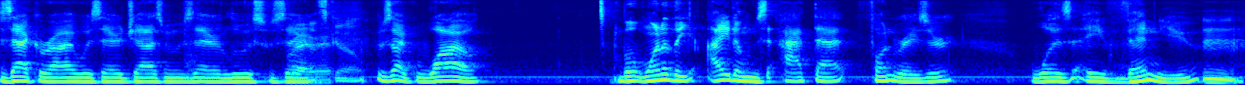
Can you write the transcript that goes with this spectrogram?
Zachariah was there, Jasmine was there, Lewis was there. Right, Let's go. It was like wild. But one of the items at that fundraiser was a venue Mm.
